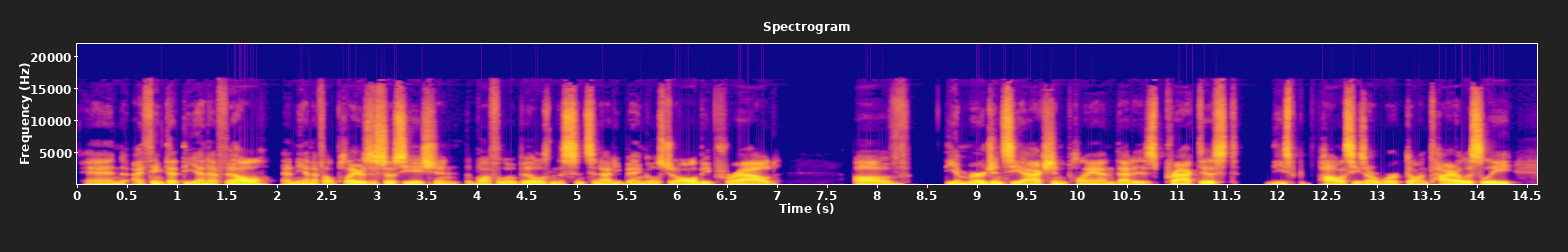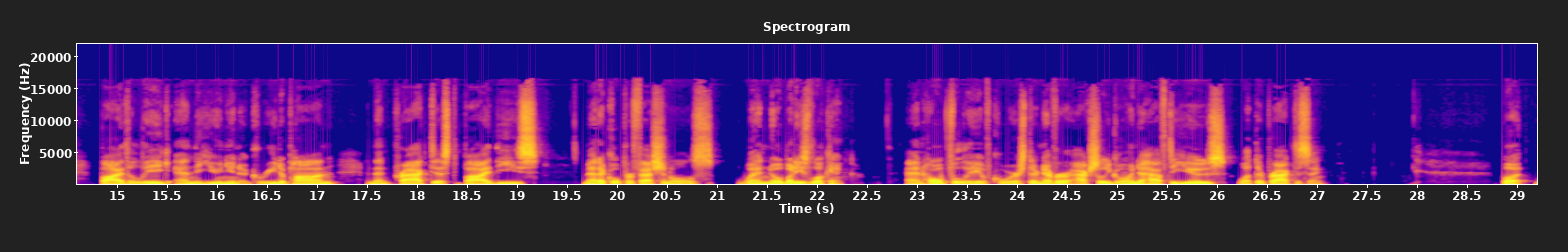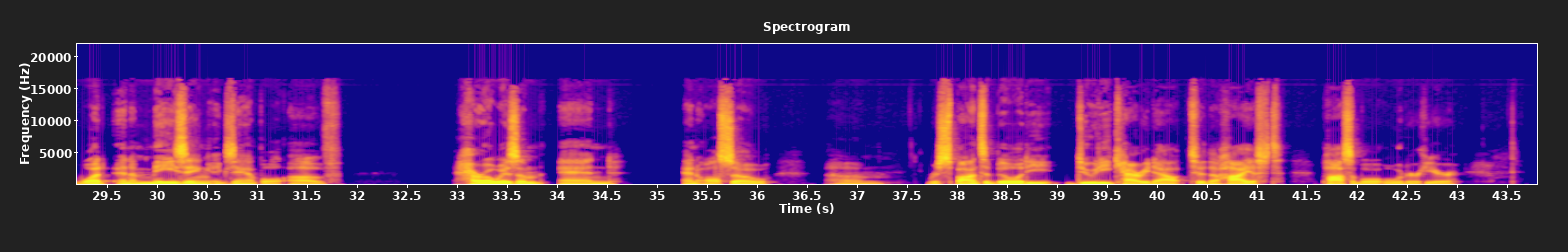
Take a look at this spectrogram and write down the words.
And I think that the NFL and the NFL Players Association, the Buffalo Bills, and the Cincinnati Bengals should all be proud of the emergency action plan that is practiced. These policies are worked on tirelessly by the league and the union, agreed upon, and then practiced by these medical professionals when nobody's looking. And hopefully, of course, they're never actually going to have to use what they're practicing. But what an amazing example of heroism and and also um, responsibility, duty carried out to the highest possible order here.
